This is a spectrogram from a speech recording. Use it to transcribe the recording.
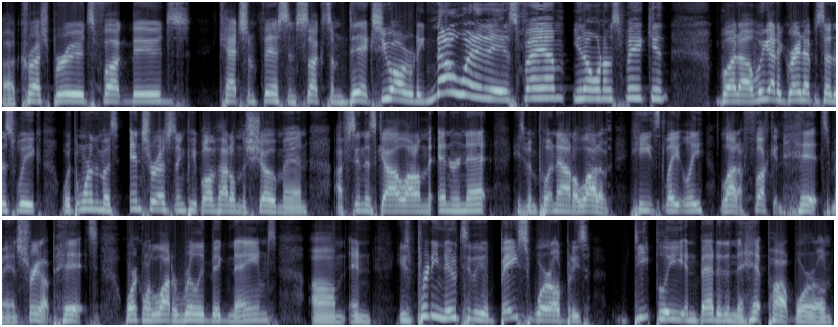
uh, crush broods, fuck dudes, catch some fish, and suck some dicks. You already know what it is, fam. You know what I'm speaking? But uh, we got a great episode this week with one of the most interesting people I've had on the show, man. I've seen this guy a lot on the internet. He's been putting out a lot of heats lately, a lot of fucking hits, man, straight up hits. Working with a lot of really big names. Um, and he's pretty new to the bass world, but he's deeply embedded in the hip hop world.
